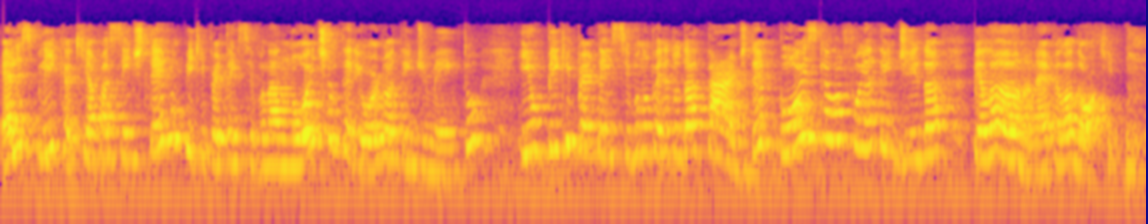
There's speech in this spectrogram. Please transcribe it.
Ela explica que a paciente teve um pique hipertensivo na noite anterior do atendimento e um pique hipertensivo no período da tarde, depois que ela foi atendida pela Ana, né, pela DOC.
